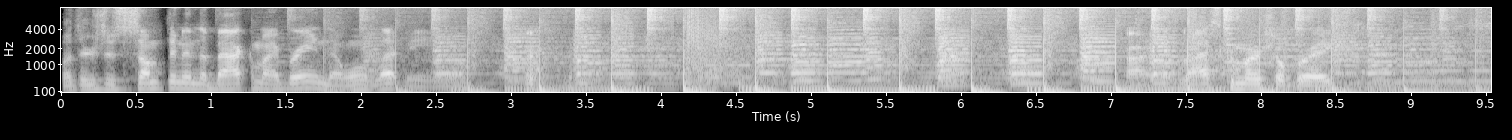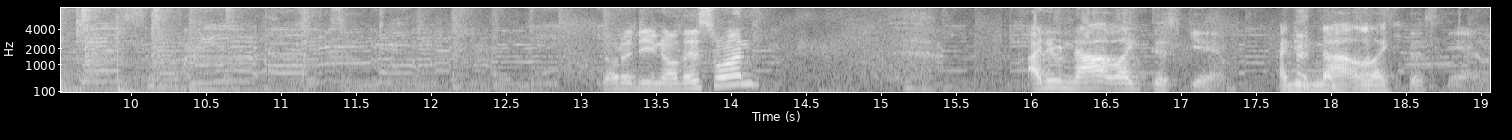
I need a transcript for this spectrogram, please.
But there's just something in the back of my brain that won't let me, you know? All right, last commercial break. Sota, do you know this one? I do not like this game. I do not like this game.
